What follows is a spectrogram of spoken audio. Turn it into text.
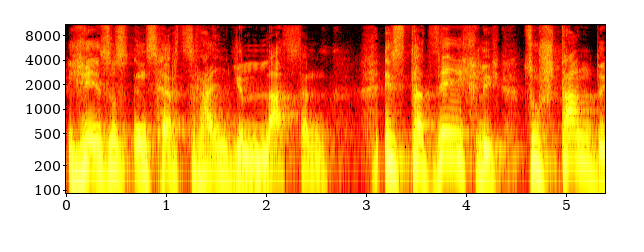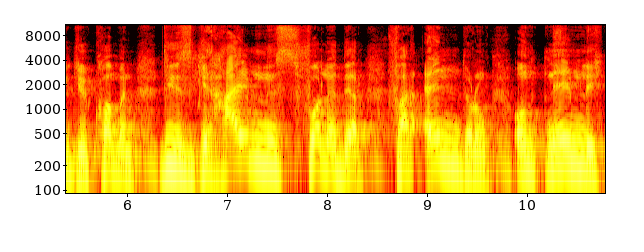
Jesus ins Herz reingelassen? Ist tatsächlich zustande gekommen, dieses Geheimnisvolle der Veränderung und nämlich,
